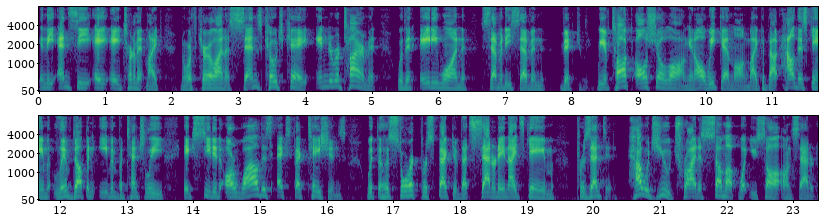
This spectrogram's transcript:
in the NCAA tournament, Mike, North Carolina sends Coach K into retirement with an 81 77 victory. We have talked all show long and all weekend long, Mike, about how this game lived up and even potentially exceeded our wildest expectations with the historic perspective that Saturday night's game presented. How would you try to sum up what you saw on Saturday?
